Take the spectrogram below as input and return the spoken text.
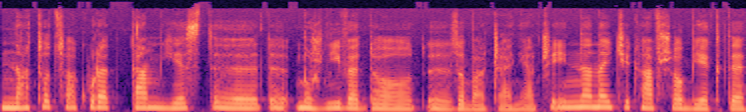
na to, co akurat tam jest e, możliwe do zobaczenia, czyli na najciekawsze obiekty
